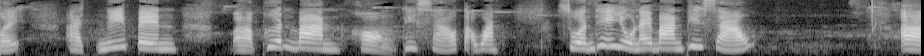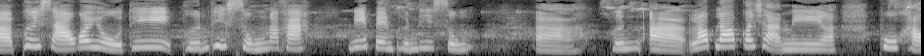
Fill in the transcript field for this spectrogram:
วยอะนี่เป็นเพื่อนบานของพี่สาวตะวัน ส่วนที่อยู่ในบานพี่สาวอ่าพี่สาวก็อยู่ที่พื้นที่สูงนะคะ นี่เป็นพื้นที่สูงอ่า พื้นอ่ารอบๆก็จะมีภูเขา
